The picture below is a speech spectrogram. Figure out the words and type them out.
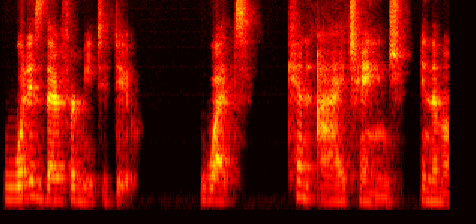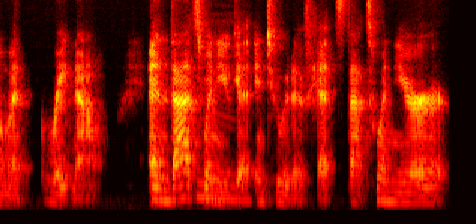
what is there for me to do? What can I change in the moment right now? And that's when you Mm. get intuitive hits. That's when you're,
